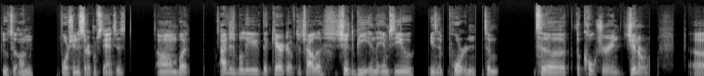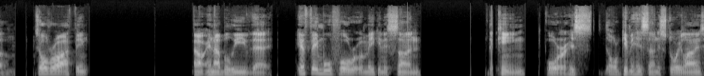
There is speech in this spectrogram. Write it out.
due to unfortunate circumstances. Um, but I just believe the character of T'Challa should be in the MCU. He's important to to the culture in general. Um, so overall, I think, uh, and I believe that if they move forward with making his son the king, or his, or giving his son his storylines,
